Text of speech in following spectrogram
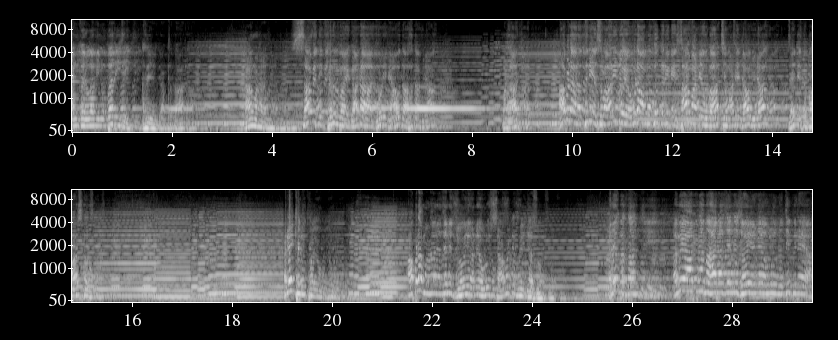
એમ કરવા ઊભા રહી જઈ. અરે પ્રધાન હા, મહારાજા. સામેથી ખેડૂતભાઈ ગાડા જોડીને આવતા હતા વિરાટ. પણ આજ આપણા રથની સવારી જોઈ અવડા મુખ કરીને શા માટે ઊભા છે? માટે જાઓ વિરાટ. જઈને તપાસ કરો. અરે ખેડૂત ભાઈઓ આપણા મહારાજાને જોઈ અને અવળું શા માટે ફરી છો? અરે પ્રધાનજી અમે આપના મહારાજાને જોઈ અને અવળું નથી પીરાયા.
